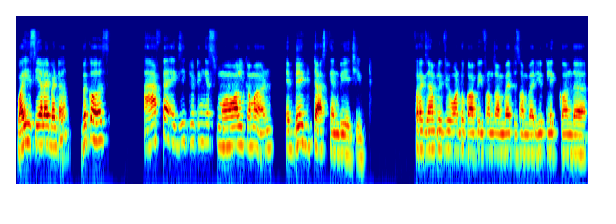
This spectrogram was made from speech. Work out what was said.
why is cli better because after executing a small command, a big task can be achieved. For example, if you want to copy from somewhere to somewhere, you click on the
